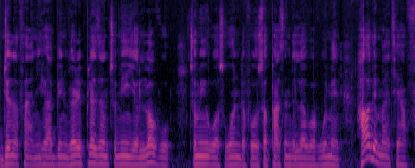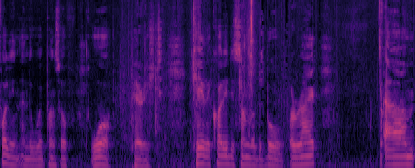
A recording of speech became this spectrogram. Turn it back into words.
Jonathan, you have been very pleasant to me. Your love to me was wonderful, surpassing the love of women. How the mighty have fallen and the weapons of war perished. Okay, they call it the song of the bow. All right. Um,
